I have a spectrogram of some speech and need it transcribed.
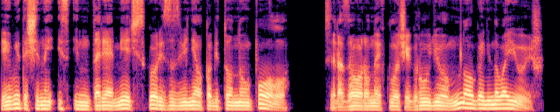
и вытащенный из инвентаря меч вскоре зазвенел по бетонному полу. С разорванной в клочья грудью много не навоюешь.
